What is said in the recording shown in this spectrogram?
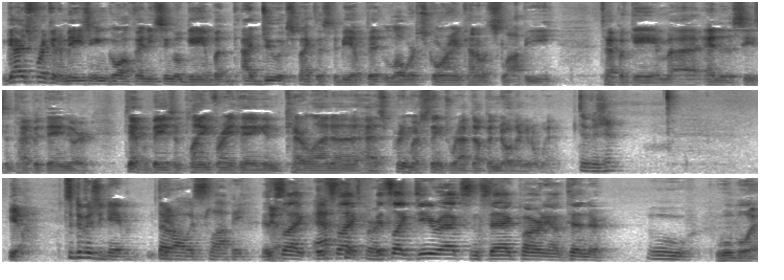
The guy's freaking amazing. He can go off any single game, but I do expect this to be a bit lower scoring, kind of a sloppy type of game, uh, end of the season type of thing, or Tampa Bay isn't playing for anything, and Carolina has pretty much things wrapped up and know they're going to win. Division. Yeah. It's a division game. They're Yeah. always sloppy. It's Yeah. like Ask it's like Pittsburgh. it's like d-Rx and Stagg Party on Tinder. Ooh, Oh boy.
